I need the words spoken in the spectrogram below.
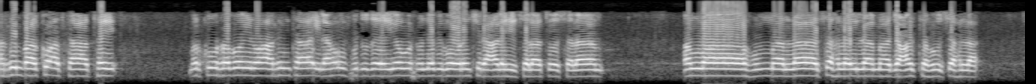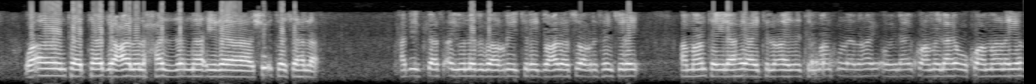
arrin baa ku adkaatay markuu rabo inuu arrintaa ilaah u fududeeyo wuxuu nebigu odhan jiray calayhi salaatu wasalaam allaahuma laa sahla ilaa maa jacaltahu sahla wa anta tajcalu alxazna idaa shi'ta sahla. Xadiidkaas ayuu nebigu aqriyi jiray ducadaas u aqrisan jiray. Ammaanta ilaahay ay tilmaan ku leedahay oo ilaahay ku ama ilaahay uu ku ammaanayo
